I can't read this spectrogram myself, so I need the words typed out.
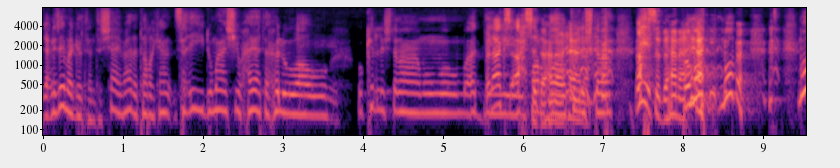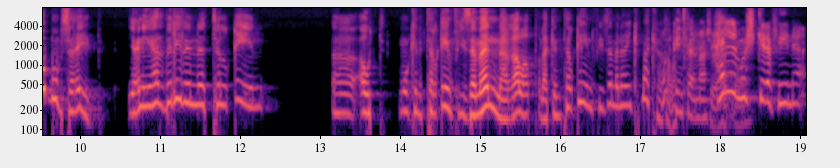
يعني زي ما قلت أنت الشايب هذا ترى كان سعيد وماشي وحياته حلوة و... وكلش تمام ومؤدي بالعكس أنا. أحياناً. وكلش تمام. إيه، أحسد أنا. مو مو مو بسعيد. يعني هذا دليل إن التلقين أو ممكن التلقين في زماننا غلط لكن التلقين في زمننا يمكن ما كان غلط. ممكن كان ماشي هل. المشكلة فينا؟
